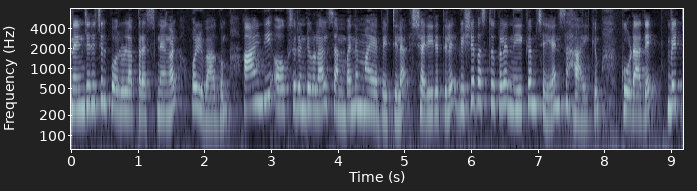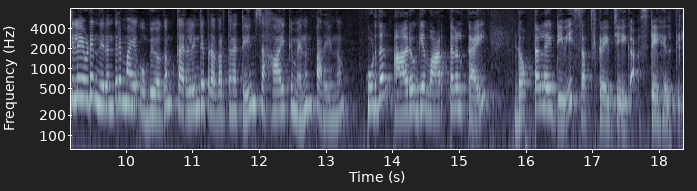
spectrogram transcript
നെഞ്ചരിച്ചിൽ പോലുള്ള പ്രശ്നങ്ങൾ ഒഴിവാകും. ആന്റി ഓക്സിഡന്റുകളാൽ സമ്പന്നമായ വെറ്റില ശരീരത്തിലെ വിഷവസ്തുക്കളെ നീക്കം ചെയ്യാൻ സഹായിക്കും. കൂടാതെ വെറ്റിലയുടെ നിരന്തരമായ ഉപയോഗം കരളിന്റെ പ്രവർത്തനത്തെയും സഹായിക്കുമെന്നും പറയുന്നു. കൂടുതൽ ആരോഗ്യ വാർത്തകൾക്കായി doctor live T V subscribe ചെയ്യുക. Stay healthy.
